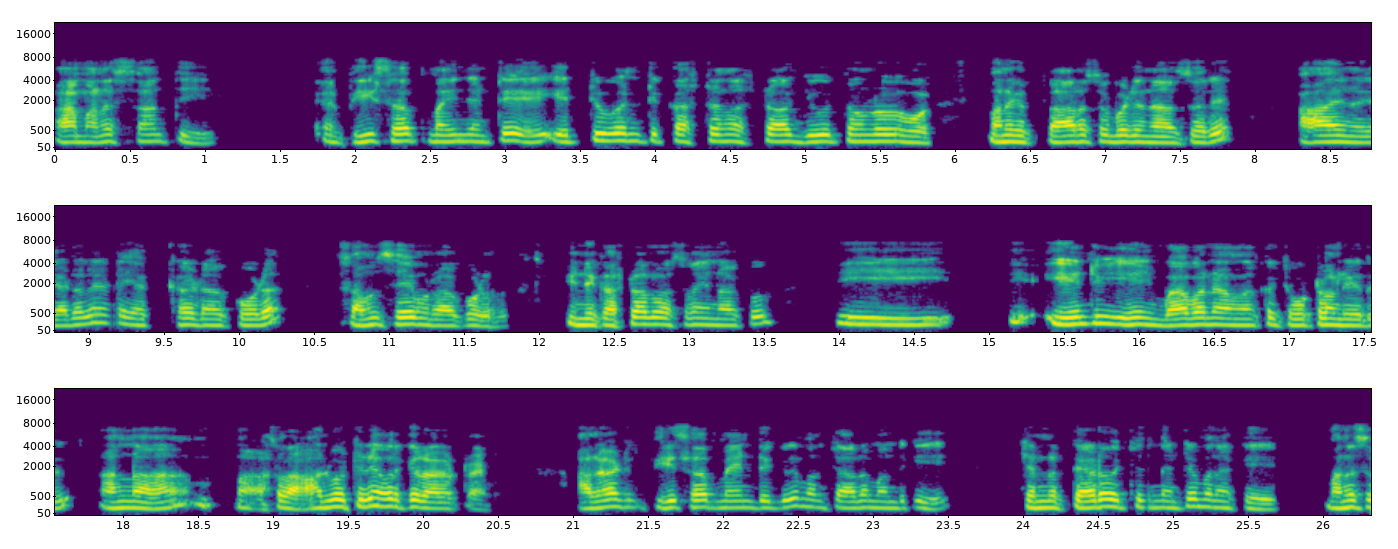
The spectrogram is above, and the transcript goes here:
ఆ మనశ్శాంతి పీస్ ఆఫ్ మైండ్ అంటే ఎటువంటి కష్ట నష్టాలు జీవితంలో మనకి తారసబడినా సరే ఆయన ఎడల ఎక్కడ కూడా సంశయం రాకూడదు. ఇన్ని కష్టాలు వస్తున్నాయి నాకు. ఈ ఏంటి ఏం బాబా నాకు చూడటం లేదు అన్న అసలు ఆలోచన ఎవరికి రావటం అలాంటి పీస్ ఆఫ్ మైండ్ దగ్గర మనం చాలా మందికి చిన్న తేడా వచ్చిందంటే మనకి మనసు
